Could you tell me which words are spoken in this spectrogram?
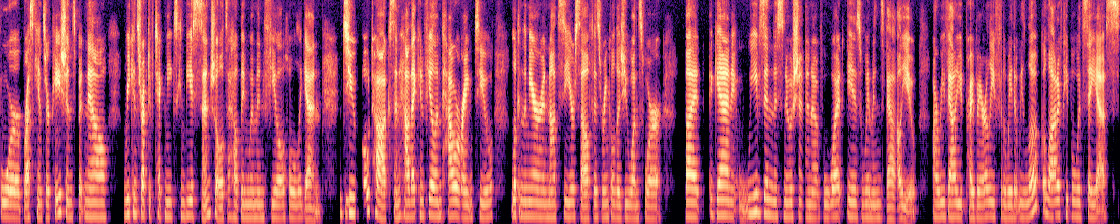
for breast cancer patients, but now reconstructive techniques can be essential to helping women feel whole again, mm-hmm. to Botox and how that can feel empowering to look in the mirror and not see yourself as wrinkled as you once were. But again, it weaves in this notion of what is women's value? Are we valued primarily for the way that we look? A lot of people would say yes,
